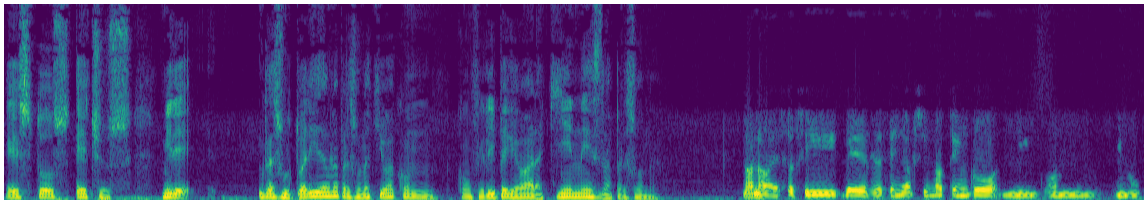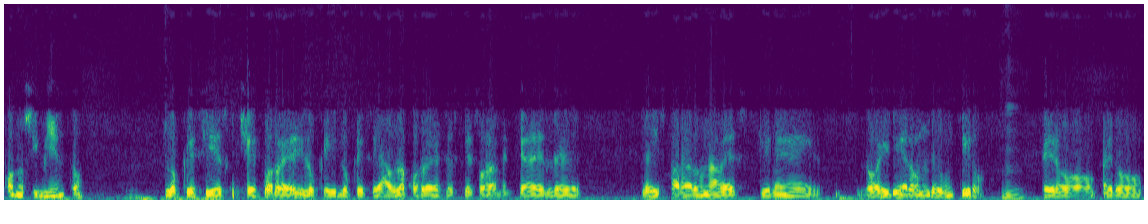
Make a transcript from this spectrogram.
estos hechos. Mire, resultó herida una persona que iba con, con Felipe Guevara. ¿Quién es la persona? No, no, eso sí, de ese señor sí no tengo ningún ningún conocimiento. Lo que sí escuché por redes y lo que lo que se habla por redes es que solamente a él le, le dispararon una vez, tiene lo hirieron de un tiro, Mm, pero pero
